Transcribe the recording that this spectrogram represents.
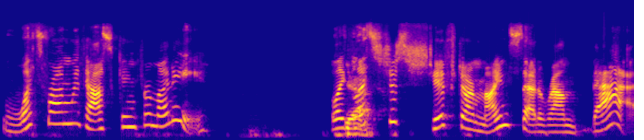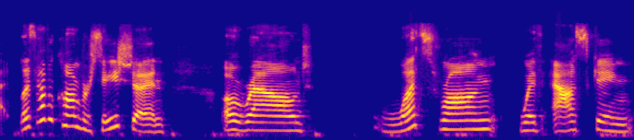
what's wrong with asking for money like, yeah. let's just shift our mindset around that. Let's have a conversation around what's wrong with asking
